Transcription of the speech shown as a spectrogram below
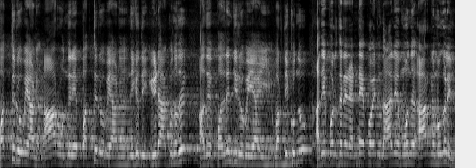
പത്ത് രൂപയാണ് ആറ് ഒന്നിന് പത്ത് രൂപയാണ് നികുതി ഈടാക്കുന്നത്. അത് പതിനഞ്ച് രൂപയായി വർദ്ധിക്കുന്നു. അതേപോലെ തന്നെ രണ്ട് പോയിന്റ് നാല് മൂന്ന് ആറിന് മുകളിൽ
